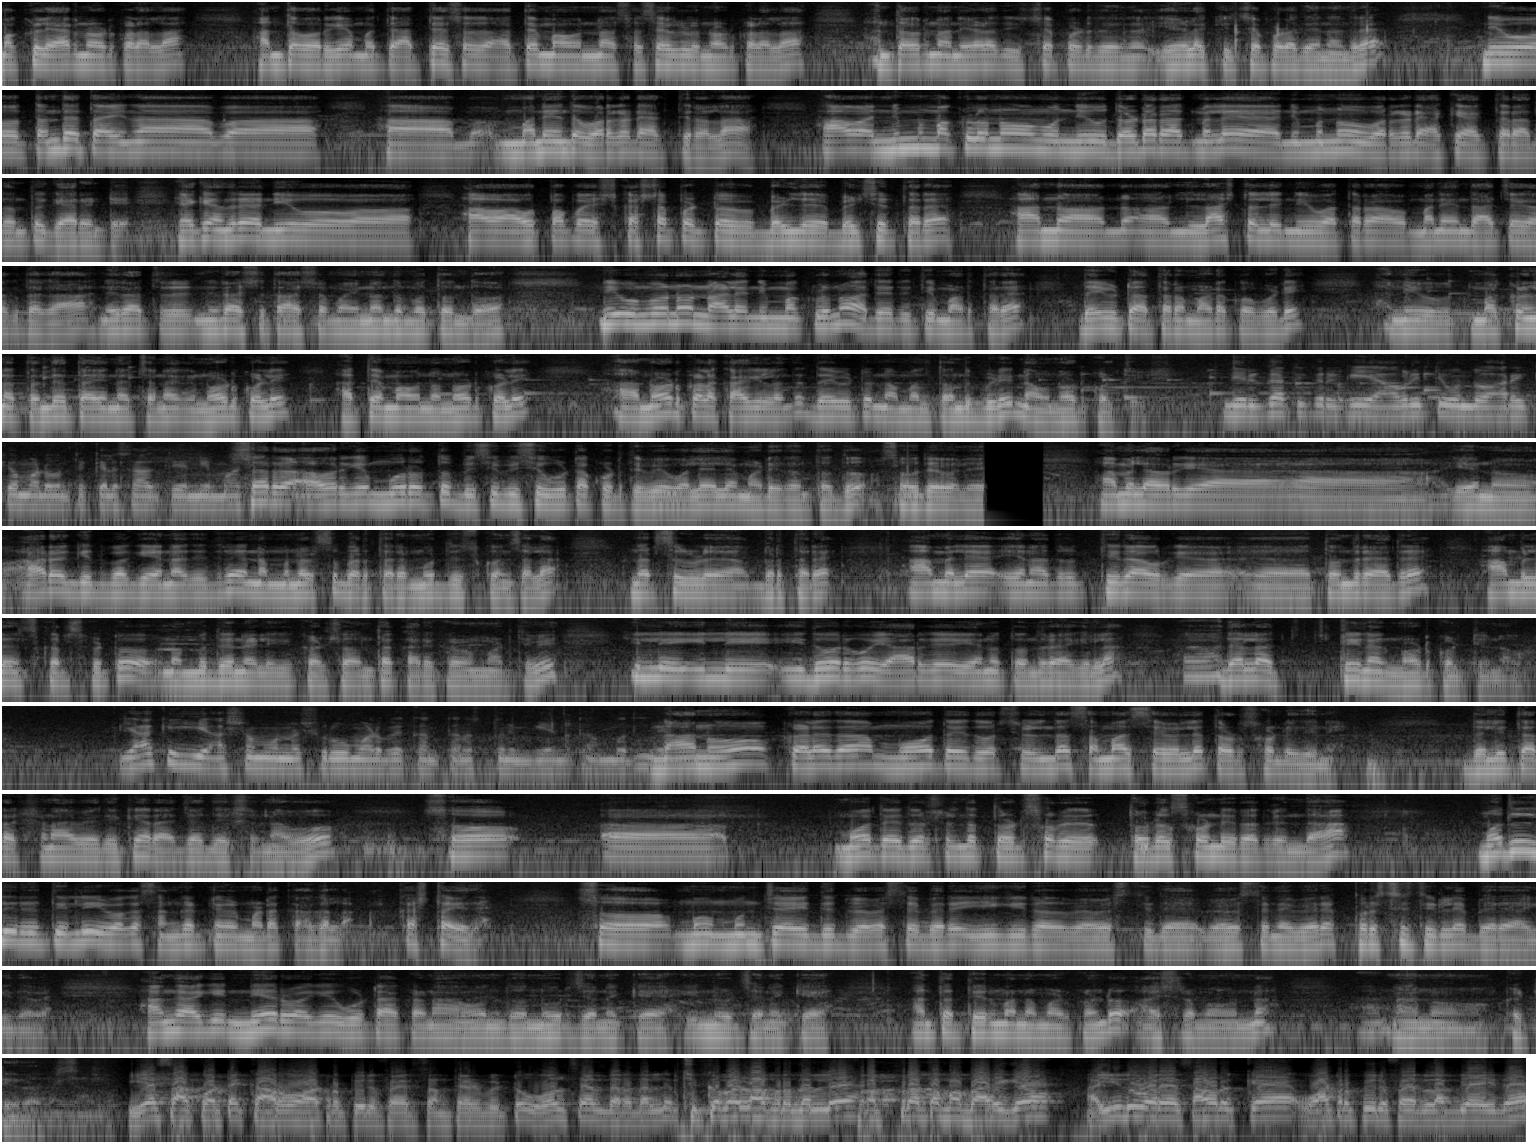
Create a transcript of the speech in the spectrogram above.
ಮಕ್ಕಳು ಯಾರು ನೋಡ್ಕೊಳ್ಳಲ್ಲ? ಅಂಥವ್ರಿಗೆ ಮತ್ತು ಅತ್ತೆ ಸ, ಅತ್ತೆ ಮಾವನ್ನ ಸೊಸೆಗಳು ನೋಡ್ಕೊಳ್ಳಲ್ಲ. ಅಂಥವ್ರು ನಾನು ಹೇಳೋದು ಇಷ್ಟಪಡೋದೇ, ಹೇಳೋಕ್ಕೆ ಇಷ್ಟಪಡೋದೇನೆಂದರೆ, ನೀವು ತಂದೆ ತಾಯಿನ ಮನೆಯಿಂದ ಹೊರಗಡೆ ಹಾಕ್ತಿರಲ್ಲ, ಆ, ನಿಮ್ಮ ಮಕ್ಕಳು ನೀವು ದೊಡ್ಡವರಾದ್ಮೇಲೆ ನಿಮ್ಮನ್ನು ಹೊರಗಡೆ ಹಾಕಿ ಹಾಕ್ತಾರೆ, ಅದಂತೂ ಗ್ಯಾರಂಟಿ. ಯಾಕೆಂದರೆ ನೀವು ಅವ್ರ ಪಾಪ ಎಷ್ಟು ಕಷ್ಟಪಟ್ಟು ಬೆಳೆ ಬೆಳೆಸಿರ್ತಾರೆ, ಆ ಲಾಸ್ಟಲ್ಲಿ ನೀವು ಆ ಥರ ಮನೆಯಿಂದ ಆಚೆಗೆ ಹಾಕಿದಾಗ ನಿರಾಶ್ರ ನಿರಾಶ್ರಿತ ಆಶ್ರಮ ಇನ್ನೊಂದು ಮತ್ತೊಂದು, ನೀವು ನಾಳೆ ನಿಮ್ಮ ಮಕ್ಕಳು ಅದೇ ರೀತಿ ಮಾಡ್ತಾರೆ. ದಯವಿಟ್ಟು ಆ ಥರ ಮಾಡೋಕ್ಕೋಗ್ಬೇಡಿ ನೀವು ಮಕ್ಕಳನ್ನ ತಂದೆ ತಾಯಿನ ಚೆನ್ನಾಗಿ ನೋಡ್ಕೊಳ್ಳಿ ಅತ್ತೆ ಮಾವನ್ನ ನೋಡ್ಕೊಳ್ಳಿ. ನೋಡ್ಕೊಳ್ಳೋಕ್ಕಾಗಿಲ್ಲ ಅಂದರೆ ದಯವಿಟ್ಟು ನಮ್ಮಲ್ಲಿ ತಂದು ಬಿಡಿ ನಾವು ನೋಡ್ಕೊಳ್ತೀವಿ. ನಿರ್ಗತಿಕರಿಗೆ ಯಾವ ರೀತಿ ಒಂದು ಆರೈಕೆ ಮಾಡುವಂಥ ಕೆಲಸ ಆಗ್ತಿದೆ ನಿಮ್ಮ ಸರ್ ಅವರಿಗೆ ಮೂರೊತ್ತು ಬಿಸಿ ಬಿಸಿ ಊಟ ಕೊಡ್ತೀವಿ ಒಲೆಯಲ್ಲೇ ಮಾಡಿರೋಂಥದ್ದು ಸೌದೆ ಒಲೆ. ಆಮೇಲೆ ಅವ್ರಿಗೆ ಏನು ಆರೋಗ್ಯದ ಬಗ್ಗೆ ಏನಾದಿದ್ರೆ ನಮ್ಮ ನರ್ಸ್ ಬರ್ತಾರೆ ಮೂರು ದಿವ್ಸಕ್ಕೊಂದ್ಸಲ ನರ್ಸ್ಗಳು ಬರ್ತಾರೆ. ಆಮೇಲೆ ಏನಾದರೂ ತೀರಾ ಅವ್ರಿಗೆ ತೊಂದರೆ ಆದರೆ ಆಂಬುಲೆನ್ಸ್ ಕರೆಸ್ಬಿಟ್ಟು ನಮ್ಮ ಮುದ್ದೇನಹಳ್ಳಿಗೆ ಕಳಿಸೋ ಅಂಥ ಕಾರ್ಯಕ್ರಮ ಮಾಡ್ತೀವಿ. ಇಲ್ಲಿ ಇಲ್ಲಿ ಇದುವರೆಗೂ ಯಾರಿಗೆ ಏನೂ ತೊಂದರೆ ಆಗಿಲ್ಲ. ಅದೆಲ್ಲ ಕ್ಲೀನಾಗಿ ನೋಡ್ಕೊಳ್ತೀವಿ ನಾವು. ಯಾಕೆ ಈ ಆಶ್ರಮವನ್ನು ಶುರು ಮಾಡಬೇಕಂತ ಅನಿಸ್ತು ನಿಮಗೆ ಅಂತ ನಾನು ಕಳೆದ ಮೂವತ್ತೈದು ವರ್ಷಗಳಿಂದ ಸಮಾಜ ಸೇವೆಯಲ್ಲೇ ತೊಡಸ್ಕೊಂಡಿದ್ದೀನಿ ದಲಿತ ರಕ್ಷಣಾ ವೇದಿಕೆ ರಾಜ್ಯಾಧ್ಯಕ್ಷರು ನಾವು. ಸೊ ಮೂವತ್ತೈದು ವರ್ಷದಿಂದ ತೊಡಸ್ಕೊ ತೊಡಗಿಸ್ಕೊಂಡಿರೋದ್ರಿಂದ ಮೊದಲ ರೀತಿಯಲ್ಲಿ ಇವಾಗ ಸಂಘಟನೆಗಳು ಮಾಡೋಕ್ಕಾಗಲ್ಲ. ಕಷ್ಟ ಇದೆ. ಸೊ ಮುಂಚೆ ಇದ್ದಿದ್ದ ವ್ಯವಸ್ಥೆ ಬೇರೆ, ಈಗಿರೋ ವ್ಯವಸ್ಥೆ ಇದೆ ವ್ಯವಸ್ಥೆನೇ ಬೇರೆ, ಪರಿಸ್ಥಿತಿಗಳೇ ಬೇರೆ ಆಗಿದ್ದಾವೆ ಹಾಗಾಗಿ ನೇರವಾಗಿ ಊಟ ಹಾಕೋಣ ಒಂದು ನೂರು ಜನಕ್ಕೆ, ಇನ್ನೂರು ಜನಕ್ಕೆ ಅಂತ ತೀರ್ಮಾನ ಮಾಡಿಕೊಂಡು ಆಶ್ರಮವನ್ನು ನಾನು ಕಟ್ಟಿರೋದು sir. S Aquatech car water purifiers ಅಂತ ಹೇಳ್ಬಿಟ್ಟು ಹೋಲ್ಸೇಲ್ ದರದಲ್ಲಿ ಚಿಕ್ಕಬಳ್ಳಾಪುರದಲ್ಲಿ ಪ್ರಪ್ರಥಮ ಬಾರಿಗೆ ಐದೂವರೆ ಸಾವಿರಕ್ಕೆ ವಾಟರ್ ಪ್ಯೂರಿಫೈರ್ ಲಭ್ಯ ಇದೆ.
